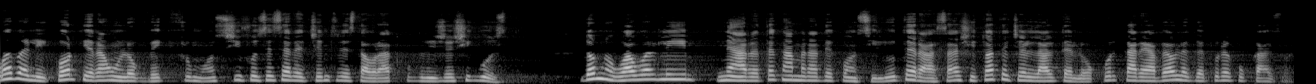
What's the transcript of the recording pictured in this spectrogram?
Waverly Court era un loc vechi frumos și fusese recent restaurat cu grijă și gust. Domnul Waverly ne arătă camera de consiliu, terasa și toate celelalte locuri care aveau legătură cu cazul.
